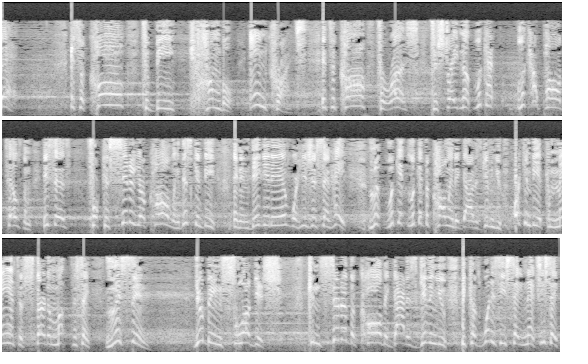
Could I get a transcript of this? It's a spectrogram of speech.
that. It's a call to be humble in Christ. It's a call for us to straighten up. Look at, look how Paul tells them. He says, for consider your calling. This can be an indicative where he's just saying, hey, look, look at, look at the calling that God has given you. Or it can be a command to stir them up to say, listen, you're being sluggish. Consider the call that God has given you because what does he say next? He say,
